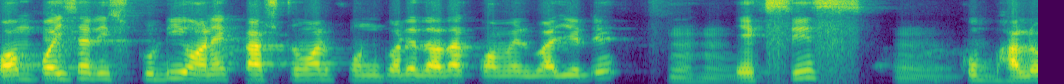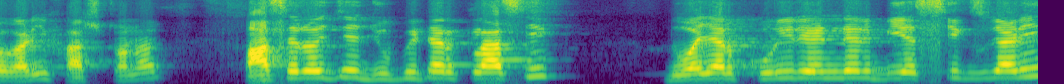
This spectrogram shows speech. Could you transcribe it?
কম পয়সার স্কুটি অনেক কাস্টমার ফোন করে দাদা কমের বাজেটে হুম হুম। এক্সিস খুব ভালো গাড়ি ফার্স্ট অনার পাশে রয়েছে জুপিটার ক্লাসিক দু হাজার কুড়ির এন্ডের বিএস সিক্স গাড়ি।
